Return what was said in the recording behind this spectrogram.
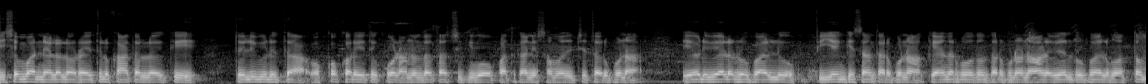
డిసెంబర్ నెలలో రైతుల ఖాతాల్లోకి తొలి విడత ఒక్కొక్క రైతు కూడా అన్నదాత సుఖీభో పథకానికి సంబంధించి తరపున ఏడు వేల రూపాయలు పిఎం కిసాన్ తరపున కేంద్ర ప్రభుత్వం తరపున నాలుగు వేల రూపాయలు మొత్తం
